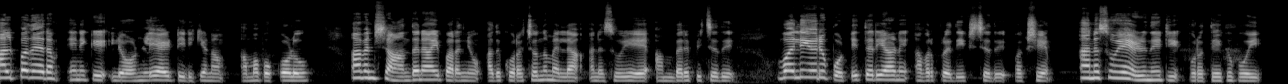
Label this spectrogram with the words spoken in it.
അല്പനേരം എനിക്ക് ലോൺലി ആയിട്ടിരിക്കണം. അമ്മ പൊക്കോളൂ. അവൻ ശാന്തനായി പറഞ്ഞു അത് കുറച്ചൊന്നുമല്ല അനസൂയയെ അമ്പരപ്പിച്ചത് വലിയൊരു പൊട്ടിത്തെറിയാണ് അവർ പ്രതീക്ഷിച്ചത്. പക്ഷേ അനസൂയ എഴുന്നേറ്റ് പുറത്തേക്ക് പോയി.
